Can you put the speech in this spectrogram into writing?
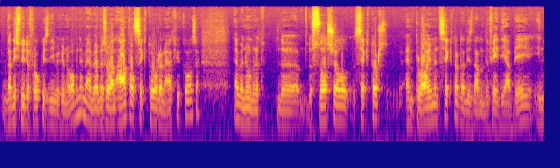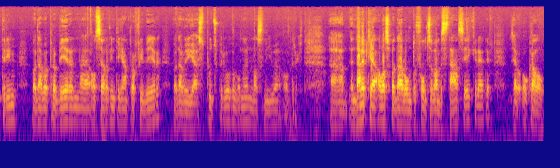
dat is nu de focus die we genomen hebben. En we hebben zo een aantal sectoren uitgekozen. En we noemen het de, de social sector, employment sector, dat is dan de VDAB, interim, waar dat we proberen eh, onszelf in te gaan profileren, waar dat we juist poetsbureau gewonnen hebben als nieuwe opdracht. Uh, en dan heb je alles wat daar rond de fondsen van bestaanszekerheid heeft. Zijn we ook al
